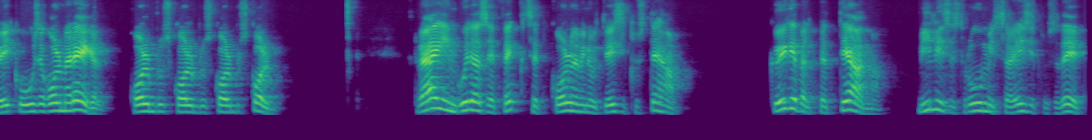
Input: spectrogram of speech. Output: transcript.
Veiko Uuse kolme reegel, kolm pluss kolm pluss kolm pluss kolm räägin, kuidas efektset kolme minuti esitlust teha. kõigepealt pead teadma, millises ruumis sa esitluse teed.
